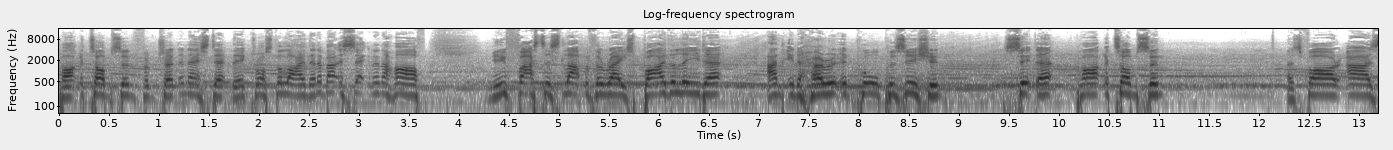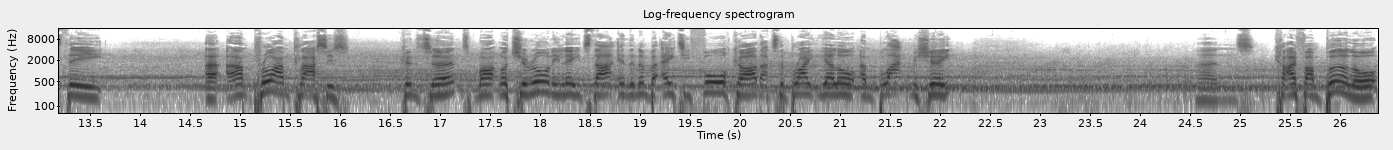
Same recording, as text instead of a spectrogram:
Parker Thompson from Trenton Estep, they cross the line. Then about a second and a half. New fastest lap of the race by the leader and inherited pole position. Sitter Parker Thompson. As far as the uh, Pro Am class is concerned, Marco Cironi leads that in the number 84 car. That's the bright yellow and black machine. And Kay van Berlo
